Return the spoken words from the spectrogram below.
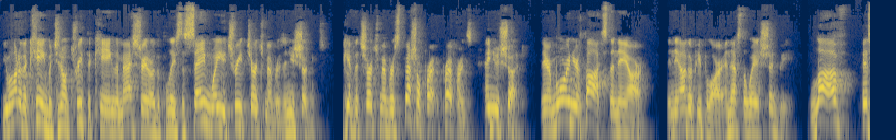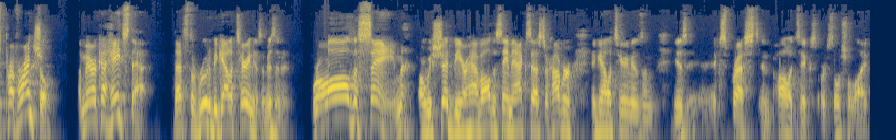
You honor the king, but you don't treat the king, the magistrate, or the police the same way you treat church members, and you shouldn't. Give the church members special pre- preference, and you should. They are more in your thoughts than they are, than the other people are, and that's the way it should be. Love is preferential. America hates that. That's the root of egalitarianism, isn't it? We're all the same, or we should be, or have all the same access, or however egalitarianism is expressed in politics or social life.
